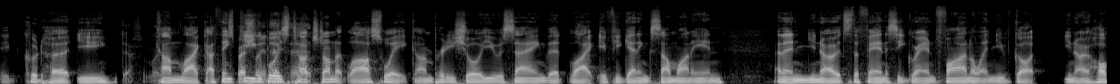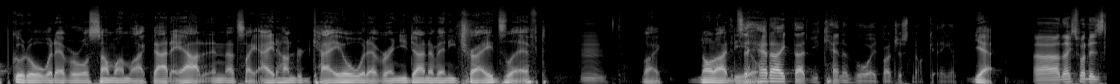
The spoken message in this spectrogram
it could hurt you Definitely. come like I think Especially you in boys touched on it last week. I'm pretty sure you were saying that like if you're getting someone in and then you know it's the fantasy grand final and you've got you know Hopgood or whatever or someone like that out and that's like 800k or whatever and you don't have any trades left Mm. like not ideal. It's a headache that you can avoid by just not getting him. yeah. Uh, next one is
